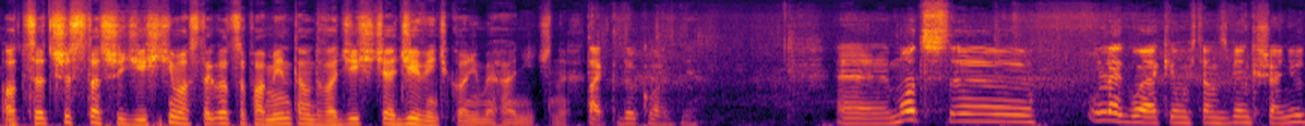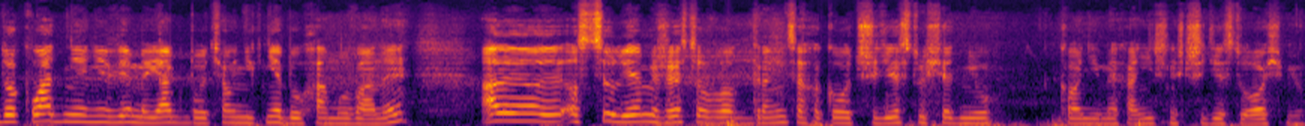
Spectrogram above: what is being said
od C330 ma z tego co pamiętam 29 koni mechanicznych. Tak, dokładnie. E, moc e, uległa jakiemuś tam zwiększeniu. Dokładnie nie wiemy jak, bo ciągnik nie był hamowany, ale oscylujemy, że jest to w granicach około 37 koni mechanicznych, 38.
